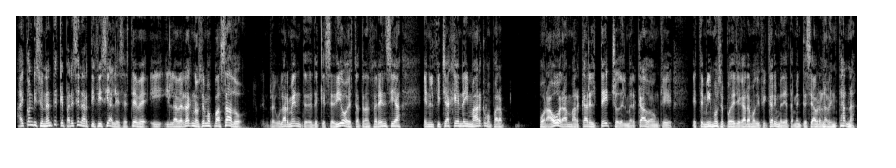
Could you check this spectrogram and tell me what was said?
Hay condicionantes que parecen artificiales, Esteve, y, la verdad que nos hemos pasado regularmente desde que se dio esta transferencia en el fichaje de Neymar como para por ahora marcar el techo del mercado, aunque este mismo se puede llegar a modificar inmediatamente se abra la ventana,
